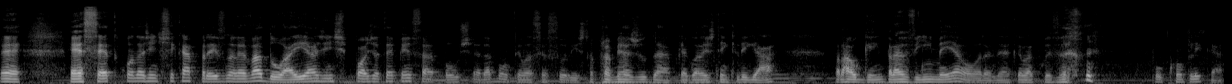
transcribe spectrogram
É, exceto quando a gente ficar preso no elevador. Aí a gente pode até pensar, poxa, era bom ter um assessorista para me ajudar, porque agora a gente tem que ligar para alguém para vir em meia hora, né? Aquela coisa um pouco complicada.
